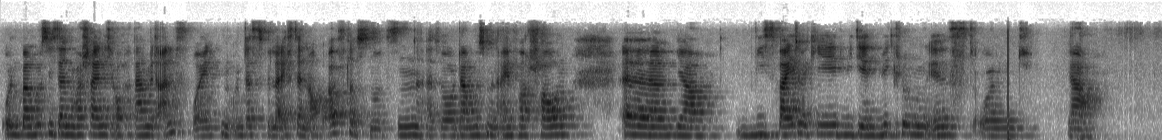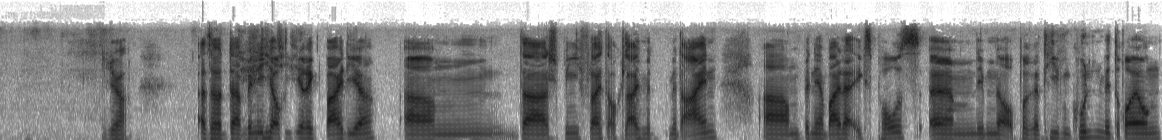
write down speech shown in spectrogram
und man muss sich dann wahrscheinlich auch damit anfreunden und das vielleicht dann auch öfters nutzen. Also da muss man einfach schauen, äh, ja, wie es weitergeht, wie die Entwicklung ist und ja. Ja, also da bin ich auch direkt bei dir. Ähm, da springe ich vielleicht auch gleich mit, mit ein. Ähm, bin ja bei der Expose ähm, neben der operativen Kundenbetreuung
